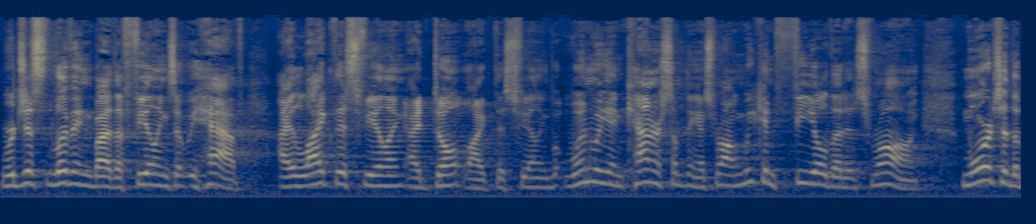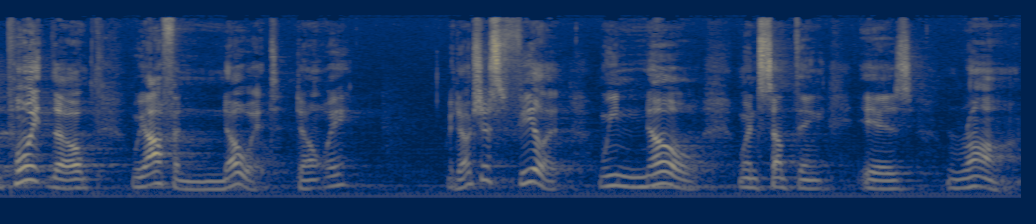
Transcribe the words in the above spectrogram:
We're just living by the feelings that we have. I like this feeling, I don't like this feeling. But when we encounter something that's wrong, we can feel that it's wrong. More to the point, though, we often know it, don't we? We don't just feel it, we know when something is wrong.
